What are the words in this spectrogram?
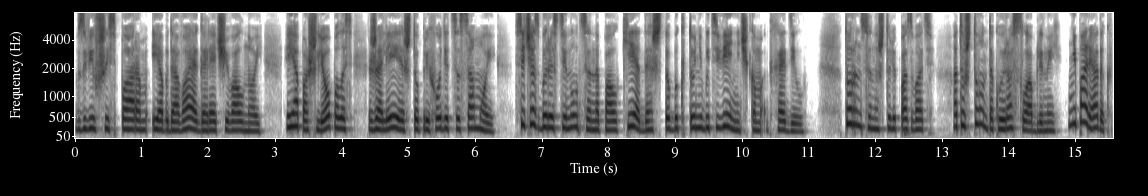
взвившись паром и обдавая горячей волной. Я пошлепалась, жалея, что приходится самой. Сейчас бы растянуться на полке, да чтобы кто-нибудь веничком отходил. Торнсона, что ли, позвать? А то что он такой расслабленный? Непорядок.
